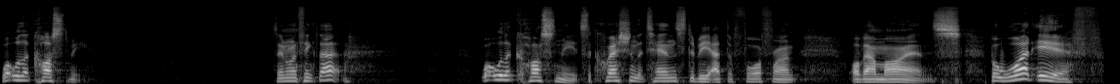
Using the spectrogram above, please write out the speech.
what will it cost me? Does anyone think that? What will it cost me? It's the question that tends to be at the forefront of our minds. But what if,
